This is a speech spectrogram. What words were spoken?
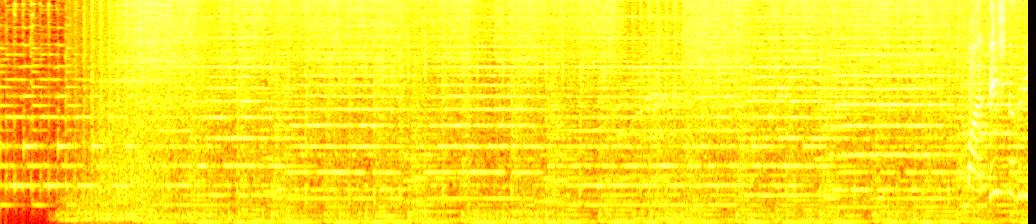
मानदेश नगरी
